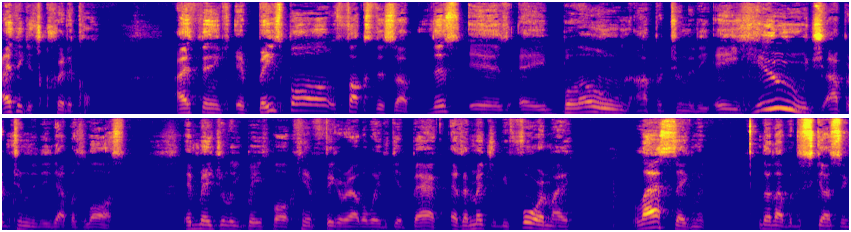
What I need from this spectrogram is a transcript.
I think it's critical. I think if baseball fucks this up, this is a blown opportunity, a huge opportunity that was lost. If Major League Baseball can't figure out a way to get back, as I mentioned before in my last segment that I was discussing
